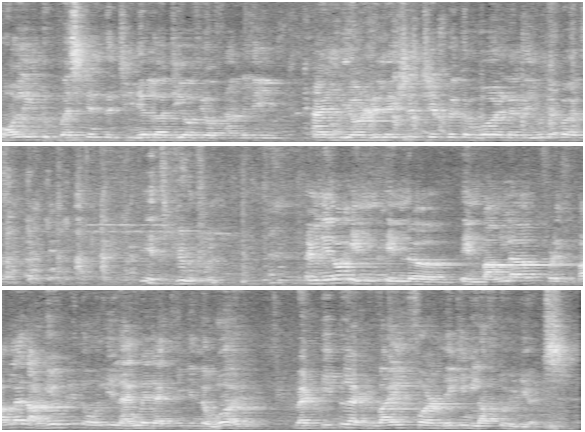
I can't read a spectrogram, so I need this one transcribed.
call into question the genealogy of your family and your relationship with the world and the universe. It's beautiful. I mean, you know, in in uh, in Bangla, for example, Bangla is arguably the only language I think in the world where people are reviled for making love to idiots.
